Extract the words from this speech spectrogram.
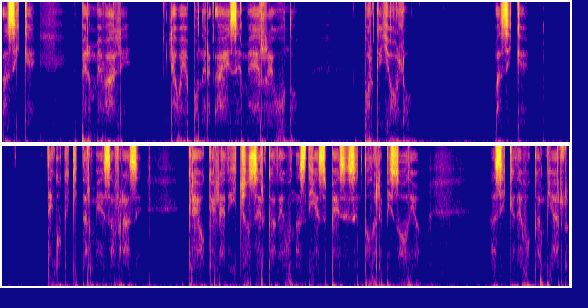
así que, pero me vale. Le voy a poner ASMR1 porque yo lo. Así que tengo que quitarme esa frase. Creo que la he dicho cerca de unas 10 veces en todo el episodio. Así que debo cambiar.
